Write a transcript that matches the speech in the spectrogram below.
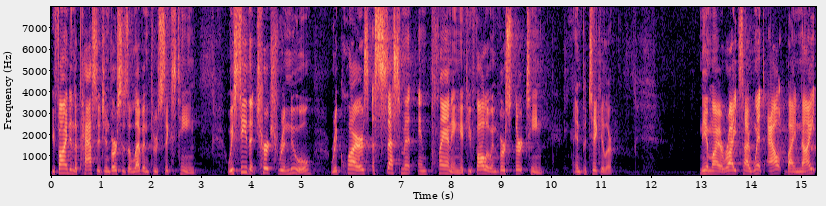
you find in the passage in verses 11 through 16, we see that church renewal requires assessment and planning. If you follow in verse 13 in particular, Nehemiah writes, I went out by night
